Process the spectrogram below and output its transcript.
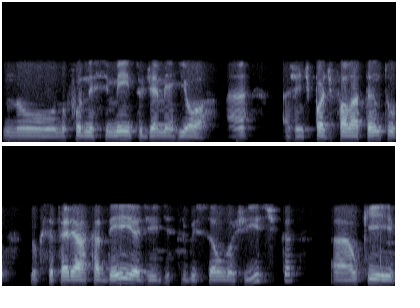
no, no fornecimento de MRO. Né? A gente pode falar tanto no que se refere à cadeia de distribuição logística, uh, o que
